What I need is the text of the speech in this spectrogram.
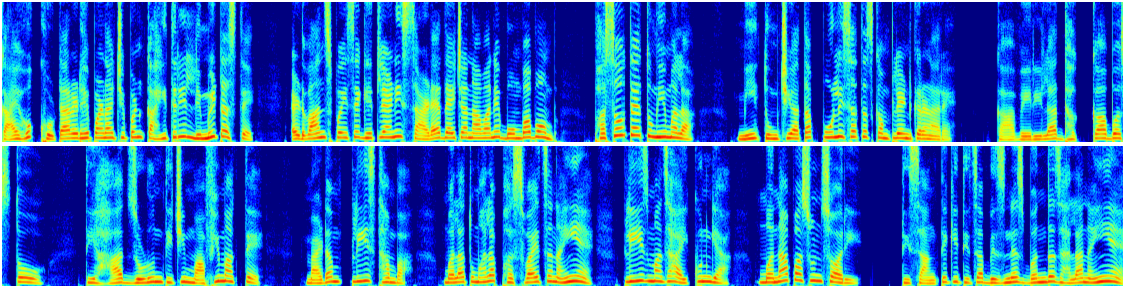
काय हो खोटारढेपणाची पण काहीतरी लिमिट असते. ॲडव्हान्स पैसे घेतले आणि साड्या द्यायच्या नावाने बोंबाबोंब. फसवताय तुम्ही मला. मी तुमची आता पोलिसातच कंप्लेंट करणार आहे. कावेरीला धक्का बसतो. ती हात जोडून तिची माफी मागते. मॅडम प्लीज थांबा. मला तुम्हाला फसवायचं नाहीये. प्लीज माझं ऐकून घ्या. मनापासून सॉरी. ती सांगते की तिचा बिझनेस बंद झाला नाहीये.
